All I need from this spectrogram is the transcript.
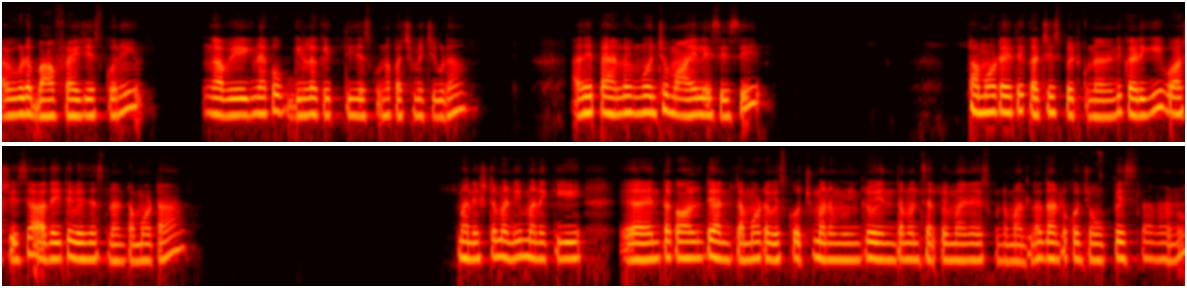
అవి కూడా బాగా ఫ్రై చేసుకొని ఇంకా వేగినాక ఒక గిన్నెలోకి ఎత్తి తీసేసుకున్న పచ్చిమిర్చి కూడా. అదే ప్యాన్లో ఇంకొంచెం ఆయిల్ వేసేసి టమోటా అయితే కట్ చేసి పెట్టుకున్నానండి. కడిగి వాష్ చేసి అదైతే వేసేస్తున్నాను టమోటా. మన ఇష్టం అండి. మనకి ఎంత కావాలంటే అన్ని టమోటా వేసుకోవచ్చు. మనం ఇంట్లో ఎంతమంది సరిపోయమైనా వేసుకుంటాం అట్లా దాంట్లో కొంచెం ఉప్పు వేస్తున్నాను.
